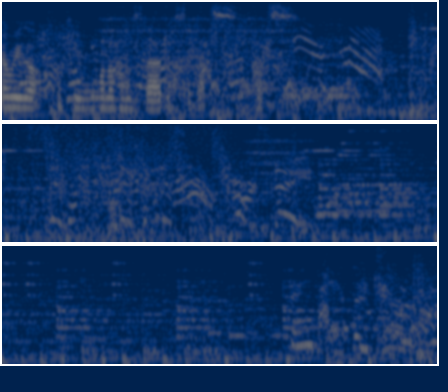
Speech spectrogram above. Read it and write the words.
There we go. Okay, one of them's dead, so that's... that's... Thank you. Be careful.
